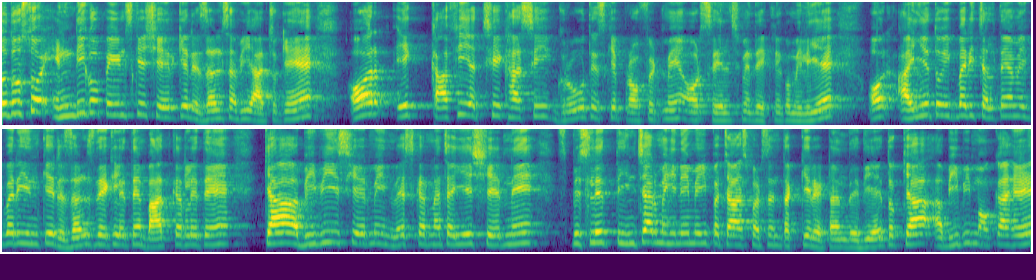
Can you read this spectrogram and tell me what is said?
तो दोस्तों इंडिगो पेंट्स के शेयर के रिजल्ट्स अभी आ चुके हैं और एक काफ़ी अच्छी खासी ग्रोथ इसके प्रॉफिट में और सेल्स में देखने को मिली है। और आइए तो एक बारी चलते हैं, हम एक बारी इनके रिजल्ट्स देख लेते हैं, बात कर लेते हैं। क्या अभी भी इस शेयर में इन्वेस्ट करना चाहिए? शेयर ने पिछले तीन चार महीने में ही 50 परसेंट तक की रिटर्न दे दिया है। तो क्या अभी भी मौका है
